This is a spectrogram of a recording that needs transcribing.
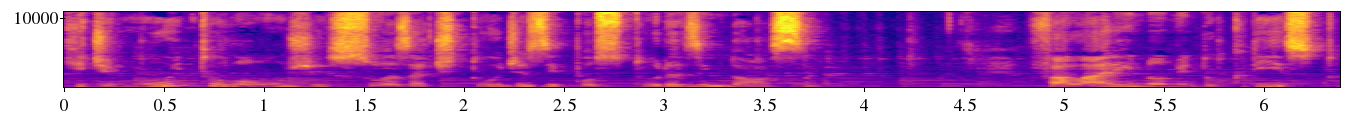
que de muito longe suas atitudes e posturas endossam. Falar em nome do Cristo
